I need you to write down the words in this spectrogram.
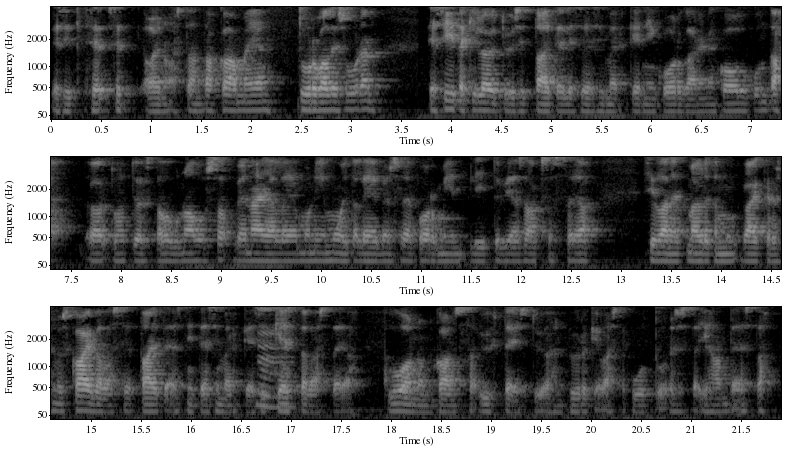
ja sit se, se ainoastaan takaa meidän turvallisuuden. Ja siitäkin löytyy sitten taiteellisia esimerkkejä, niin kuin orgaaninen koulukunta 1900-luvun alussa Venäjällä ja monia muita Lebensreformiin liittyviä Saksassa. Ja sillä että mä yritän mun väikkärissä myös kaivella sieltä taiteesta niitä esimerkkejä siitä mm. kestävästä ja luonnon kanssa yhteistyöhön pyrkivästä kulttuurisesta ihanteesta –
